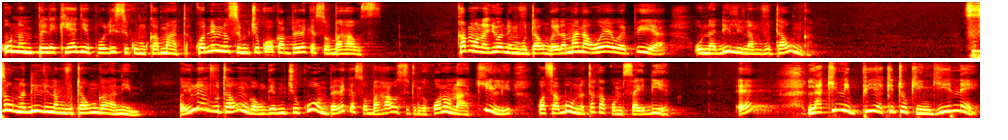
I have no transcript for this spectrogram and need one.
unampelekeaje polisi kumkamata? Kwa nini usimchukua ukampeleke sober house? Kama unajua ni mvuta unga, ina maana wewe pia unadili na mvuta unga. Sasa unadili na mvuta unga wa nini? Yule mvuta unga ungemchukua umpeleke sober house, tungekuona una akili, kwa sababu unataka kumsaidia eh? Lakini pia kitu kingine,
